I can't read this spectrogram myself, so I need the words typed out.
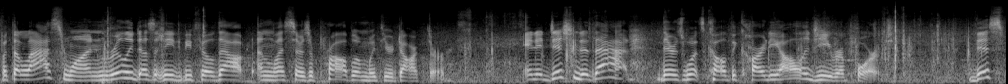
but the last one really doesn't need to be filled out unless there's a problem with your doctor. In addition to that, there's what's called the cardiology report. This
